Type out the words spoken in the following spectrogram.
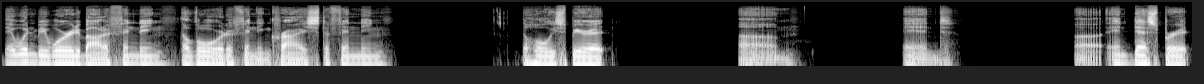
they wouldn't be worried about offending the Lord, offending Christ, offending the Holy Spirit. Um and uh and desperate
